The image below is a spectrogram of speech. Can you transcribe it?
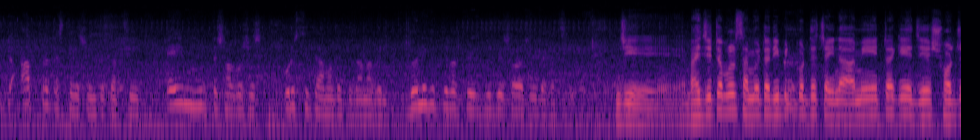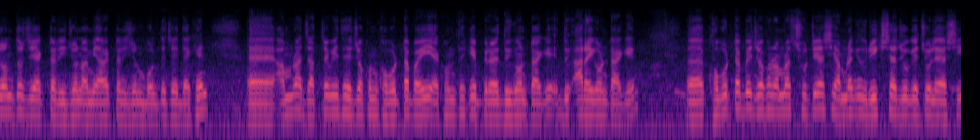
একটু আপনার কাছ থেকে শুনতে চাচ্ছি। এই মুহূর্তে সর্বশেষ পরিস্থিতি আমাদের একটু জানাবেন। দৈনিক ইত্তেফাক ফেসবুকে সরাসরি দেখাচ্ছি। জি, ভাই, যেটা বলছে, আমি ওটা রিপিট করতে চাই না। আমি এটাকে যে ষড়যন্ত্র যে একটা রিজন আমি আরেকটা রিজন বলতে চাই, দেখেন আমরা যাত্রাবিদ থেকে যখন খবরটা পাই, এখন থেকে প্রায় দুই ঘণ্টা আগে, দুই, আড়াই ঘণ্টা আগে খবরটা পেয়ে যখন আমরা ছুটে আসি, আমরা কিন্তু রিক্সা যোগে চলে আসি।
